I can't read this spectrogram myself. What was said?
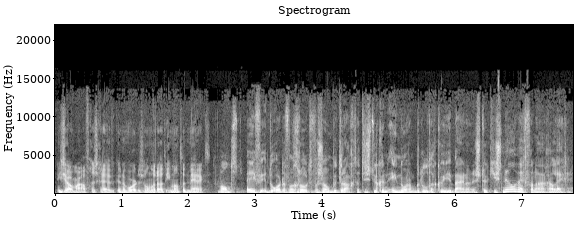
Die zomaar afgeschreven kunnen worden zonder dat iemand het merkt. Want even de orde van grootte van zo'n bedrag. Dat is natuurlijk een enorm bedoel. Daar kun je bijna een stukje snelweg van aan gaan leggen.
